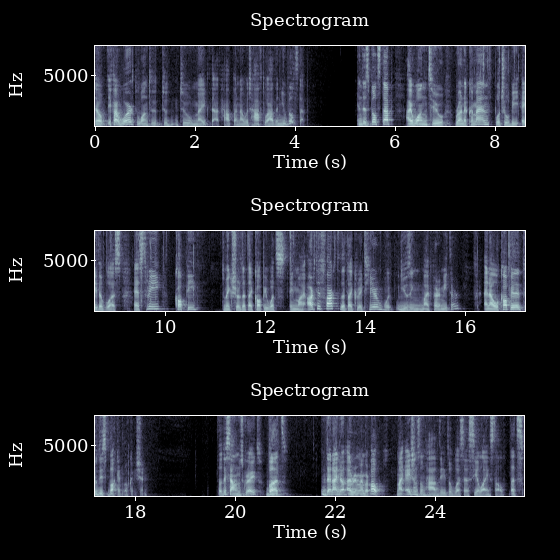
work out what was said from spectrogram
So if I were to want to, to, to make that happen, I would have to add a new build step. In this build step, I want to run a command, which will be AWS S3 copy to make sure that I copy what's in my artifact that I create here using my parameter, and I will copy it to this bucket location. So this sounds great, but then I know I remember, oh, my agents don't have the AWS CLI installed. That's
